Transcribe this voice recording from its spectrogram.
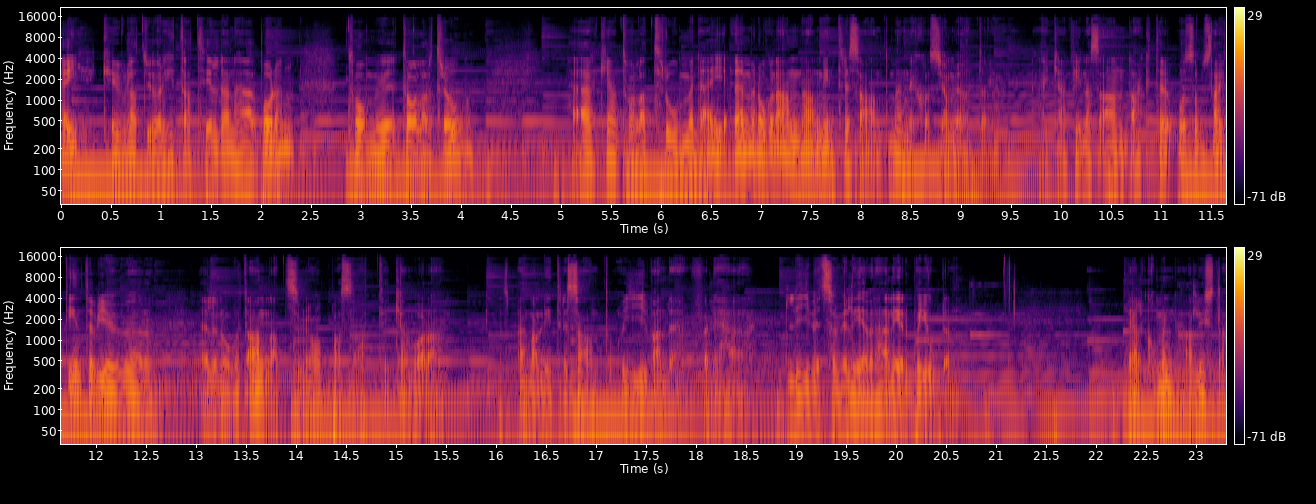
Hej! Kul att du har hittat till den här podden. Tommy talar tro. Här kan jag tala tro med dig eller med någon annan intressant människa som jag möter. Här kan finnas andakter och som sagt intervjuer eller något annat som jag hoppas att det kan vara spännande, intressant och givande för det här livet som vi lever här nere på jorden. Välkommen att lyssna.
